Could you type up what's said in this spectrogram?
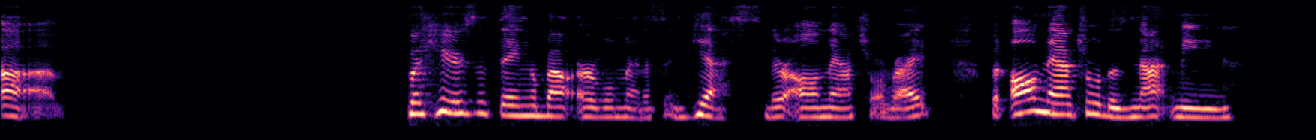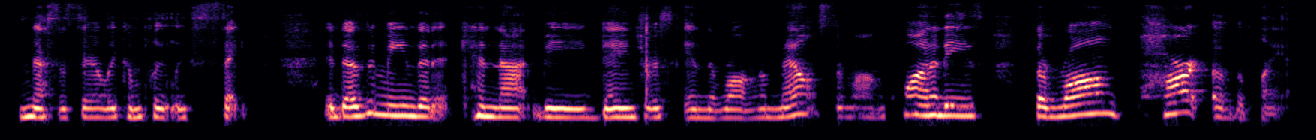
Um, but here's the thing about herbal medicine yes, they're all natural, right? But all natural does not mean necessarily completely safe. It doesn't mean that it cannot be dangerous in the wrong amounts, the wrong quantities, the wrong part of the plant.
